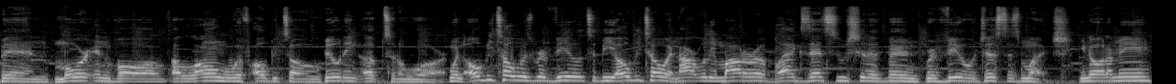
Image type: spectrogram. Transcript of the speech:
been more involved along with Obito building up to the war. When Obito was revealed to be Obito and not really Madara, Black Zetsu should have been revealed just as much. You know what I mean?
